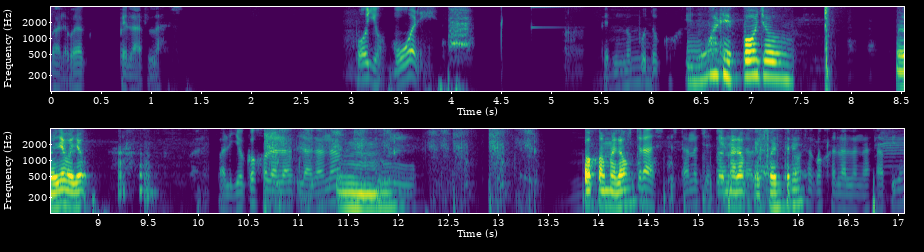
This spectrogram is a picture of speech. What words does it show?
Vale, voy a pelarlas. Pollo, muere. Pero no puedo coger. ¡Muere, pollo! Me lo llevo yo. Vale, yo cojo la, la- la lana. Mm. tú- Cojo el melón. Ostras, esta noche El melón que encuentre. Vamos a coger la lana rápido.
